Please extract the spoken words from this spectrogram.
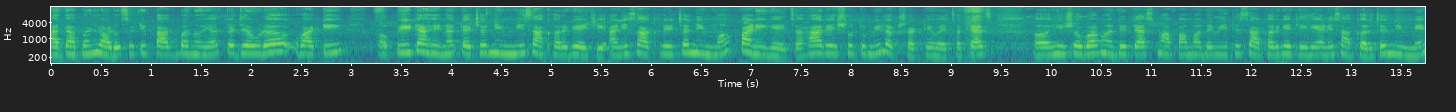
आता आपण लाडूसाठी पाक बनवूया. तर जेवढं वाटी पीठ आहे ना त्याच्या निम्मी साखर घ्यायची आणि साखरेच्या निम्म पाणी घ्यायचं. हा रेशो तुम्ही लक्षात ठेवायचा. त्याच हिशोबामध्ये त्याच मापामध्ये मी इथे साखर घेतलेली आणि साखरचे निम्मे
